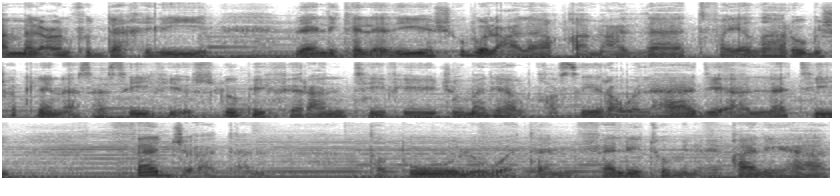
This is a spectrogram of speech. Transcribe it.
أما العنف الداخلي ذلك الذي يشوب العلاقة مع الذات فيظهر بشكل أساسي في أسلوب فيرانتي في جملها القصيرة والهادئة التي فجأة تطول وتنفلت من عقالها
